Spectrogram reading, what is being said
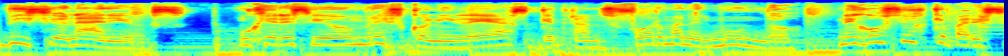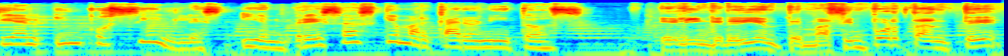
Visionarios. Mujeres y hombres con ideas que transforman el mundo, negocios que parecían imposibles y empresas que marcaron hitos. El ingrediente más importante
